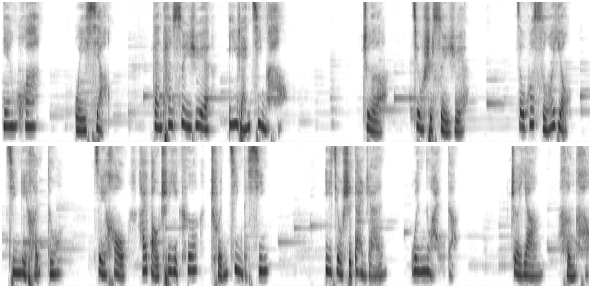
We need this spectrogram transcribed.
拈花微笑，感叹岁月。依然静好，这就是岁月。走过所有，经历很多，最后还保持一颗纯净的心，依旧是淡然、温暖的，这样很好。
